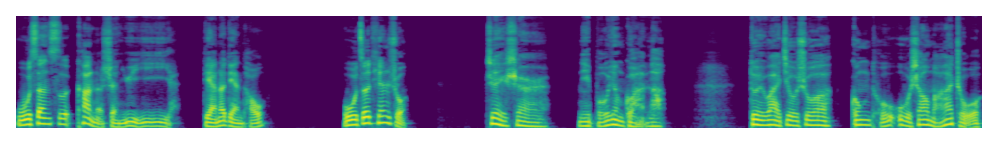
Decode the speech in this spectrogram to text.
武三思看了沈御医一眼，点了点头。武则天说：“这事儿你不用管了，对外就说公徒误烧马主，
